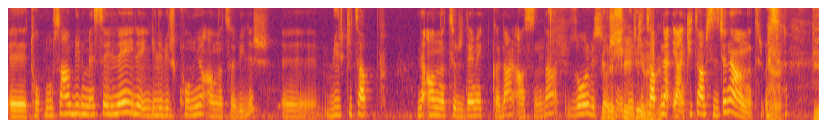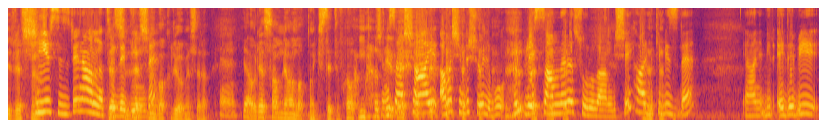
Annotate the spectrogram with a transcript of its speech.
e, toplumsal bir meseleyle ilgili bir konuyu anlatabilir. E, bir kitap ne anlatır demek kadar aslında zor bir soru. de Şimdi şey bir değil mi? kitap ne, yani kitap sizce ne anlatır mesela? Evet. bir resme Şiir sizce ne anlatır resim, dediğinde. resme bakılıyor mesela. Evet. Ya ressam ne anlatmak istedi falan. Şimdi mesela şair ama şimdi şöyle bu hep ressamlara sorulan bir şey. Halbuki bizde yani bir edebi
